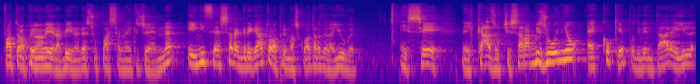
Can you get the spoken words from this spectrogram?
fatto la primavera, bene, adesso passa alla next gen e inizia a essere aggregato alla prima squadra della Juve e se nel caso ci sarà bisogno, ecco che può diventare il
